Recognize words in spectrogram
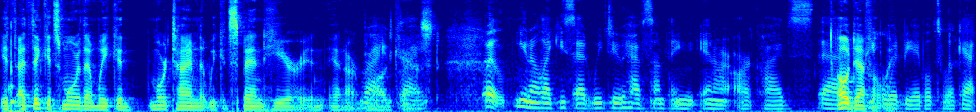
It, I think it's more than we could, more time that we could spend here in, in our Right, broadcast. But you know, like you said, we do have something in our archives that Oh, people definitely. would be able to look at,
